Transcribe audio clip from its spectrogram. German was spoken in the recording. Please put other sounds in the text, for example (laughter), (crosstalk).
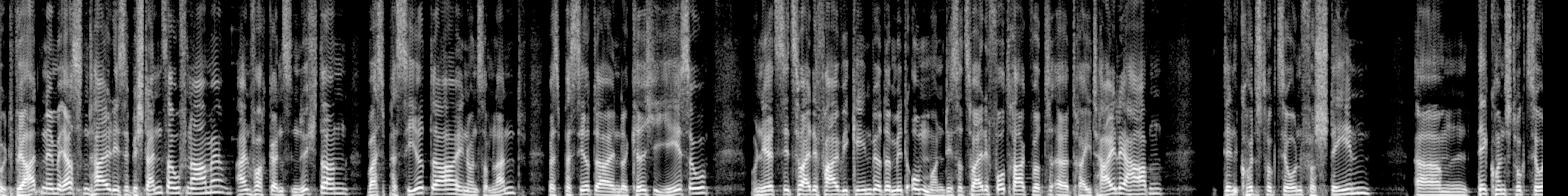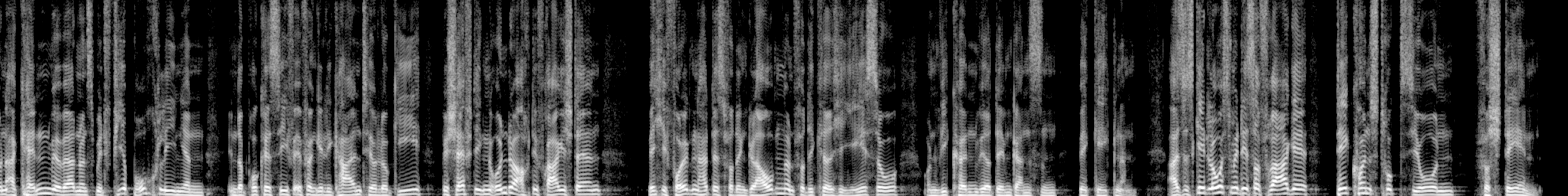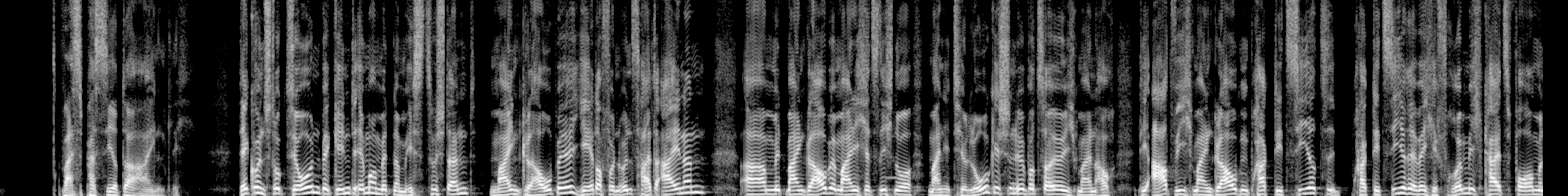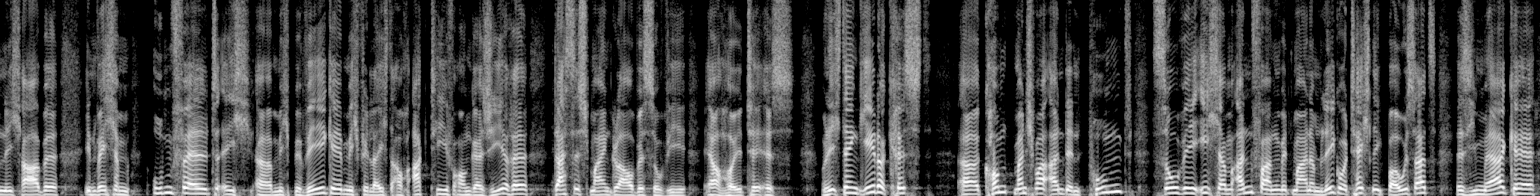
Gut, wir hatten im ersten Teil diese Bestandsaufnahme, einfach ganz nüchtern. Was passiert da in unserem Land? Was passiert da in der Kirche Jesu? Und jetzt die zweite Frage, wie gehen wir damit um? Und dieser zweite Vortrag wird äh, drei Teile haben. Dekonstruktion verstehen, ähm, Dekonstruktion erkennen. Wir werden uns mit vier Bruchlinien in der progressiv-evangelikalen Theologie beschäftigen und auch die Frage stellen, welche Folgen hat es für den Glauben und für die Kirche Jesu und wie können wir dem Ganzen begegnen? Also es geht los mit dieser Frage Dekonstruktion verstehen. Was passiert da eigentlich? Dekonstruktion beginnt immer mit einem Ist-Zustand. Mein Glaube, jeder von uns hat einen. Äh, mit meinem Glaube meine ich jetzt nicht nur meine theologischen Überzeugungen, ich meine auch die Art, wie ich meinen Glauben praktiziere, welche Frömmigkeitsformen ich habe, in welchem Umfeld ich äh, mich bewege, mich vielleicht auch aktiv engagiere. Das ist mein Glaube, so wie er heute ist. Und ich denke, jeder Christ äh, kommt manchmal an den Punkt, so wie ich am Anfang mit meinem Lego-Technik-Bausatz, dass ich merke,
